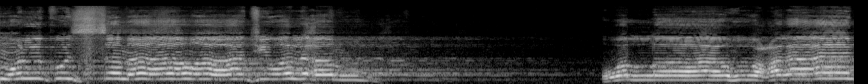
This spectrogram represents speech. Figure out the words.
ملك السماوات والأرض. والله على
